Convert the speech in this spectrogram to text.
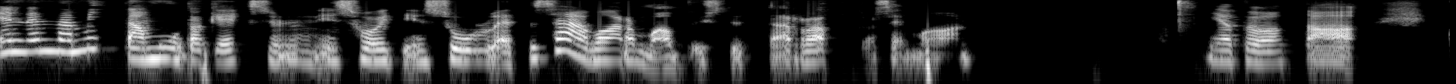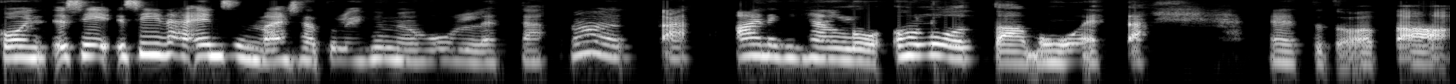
en enää mitään muuta keksinyt, niin soitin sulle, että sä varmaan pystyt tämän ratkaisemaan. Ja tuota, koin, si, siinä ensimmäisenä tuli hymy huulille, että, no, että ainakin hän luo, luottaa muuhun, että, että tuota,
